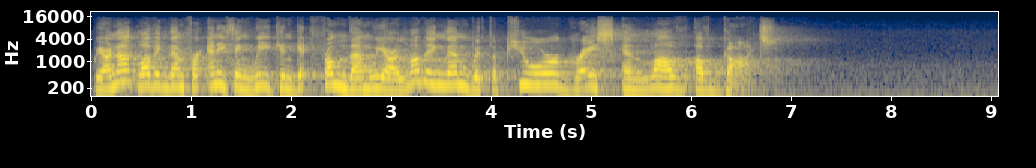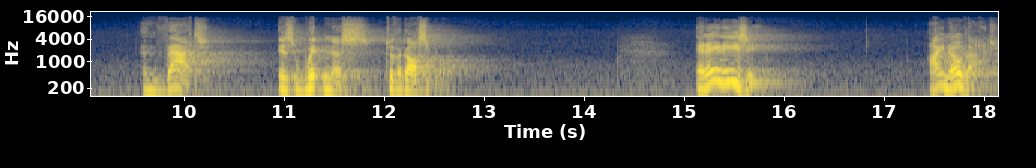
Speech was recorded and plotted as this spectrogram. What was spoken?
We are not loving them for anything we can get from them. We are loving them with the pure grace and love of God. And that is witness to the gospel. It ain't easy. I know that.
